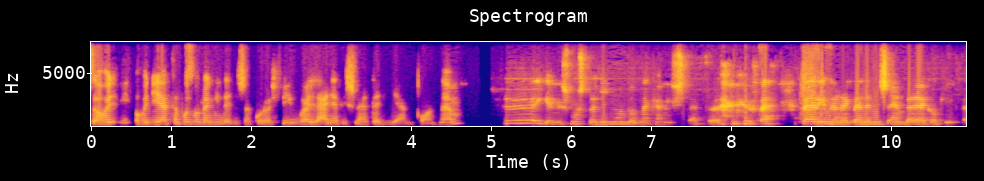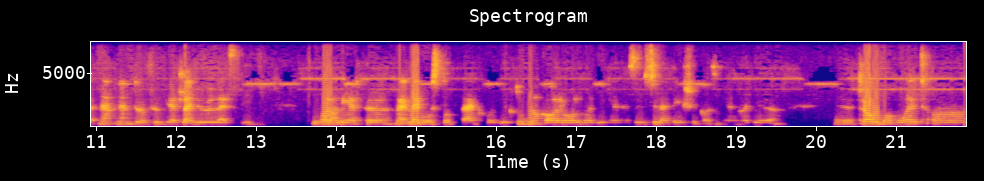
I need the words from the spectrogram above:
Szóval, hogy, hogy ilyen szempontból meg mindegy is akkor, hogy fiú vagy lány, ez is lehet egy ilyen pont, nem? Ö, igen, és most, hogy így mondod nekem is, tehát fel, felrémlenek bennem is emberek, akik tehát nem, nemtől függetlenül ezt így valamiért megosztották, hogy ők tudnak arról, hogy igen, az ő születésük az milyen nagy trauma volt a,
